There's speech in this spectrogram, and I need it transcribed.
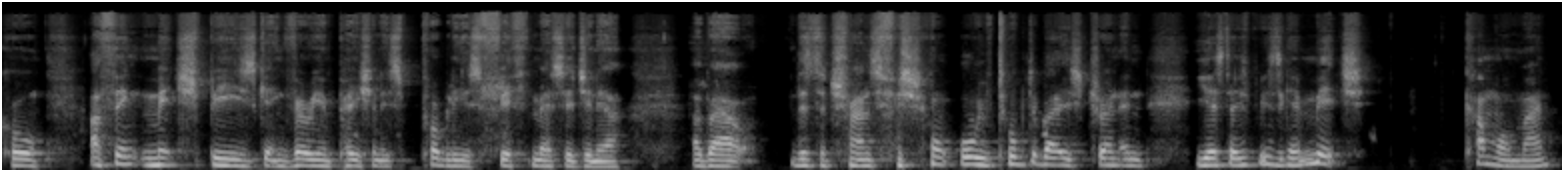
Cool. I think Mitch B's getting very impatient. It's probably his fifth message in here about there's a transfer show. All we've talked about is Trent and yesterday's piece again. Mitch, come on, man.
